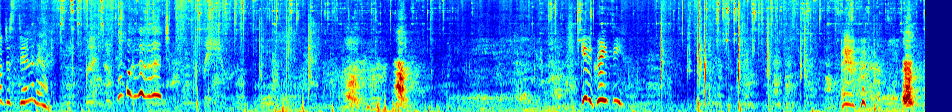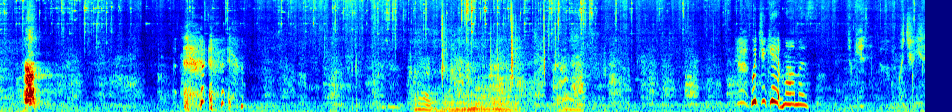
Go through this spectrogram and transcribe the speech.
all just standing around. What? Get it, Gracie. What'd you get, mamas? What'd you get? What'd you get?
